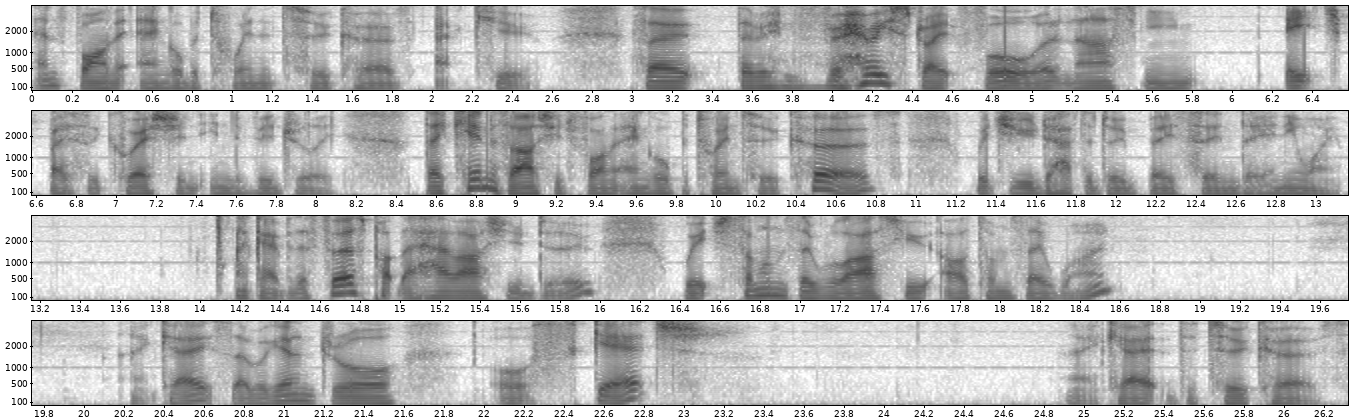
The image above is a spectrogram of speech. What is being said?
and find the angle between the two curves at Q. So they've been very straightforward in asking each basic question individually. They can just ask you to find the angle between two curves, which you'd have to do B, C, and D anyway. Okay, but the first part they have asked you to do, which sometimes they will ask you, other times they won't. Okay, so we're going to draw or sketch okay, the two curves.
